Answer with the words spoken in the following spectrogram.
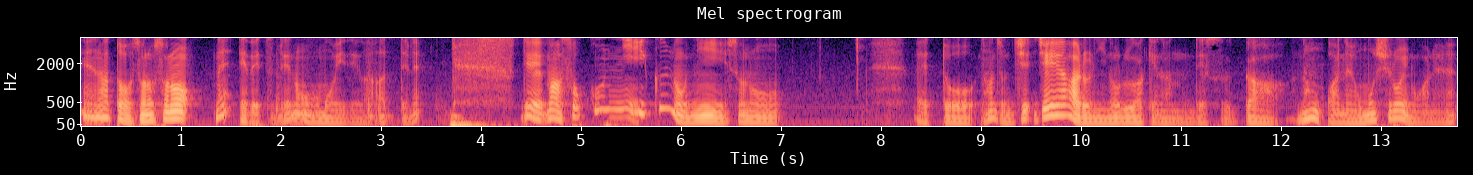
ねえなとそのそのね江別での思い出があってね。でまあそこに行くのにそのえっと、なんつうの、J、JR に乗るわけなんですが、なんかね、面白いのがね、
